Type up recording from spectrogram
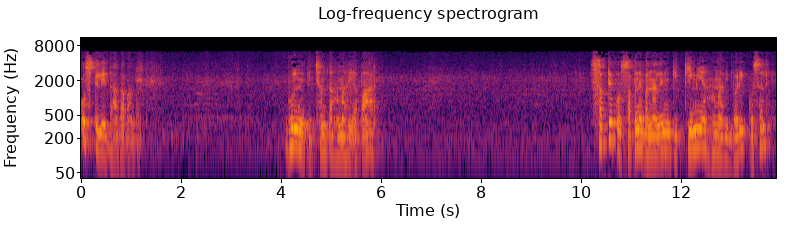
उसके लिए धागा बांधा था। भूलने की क्षमता हमारी अपार है। सत्य को सपने बना लेने की कीमिया हमारी बड़ी कुशल है।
